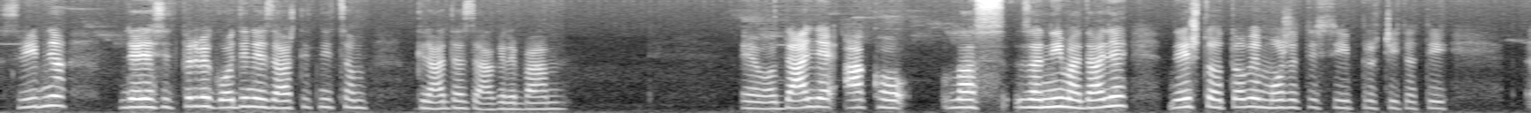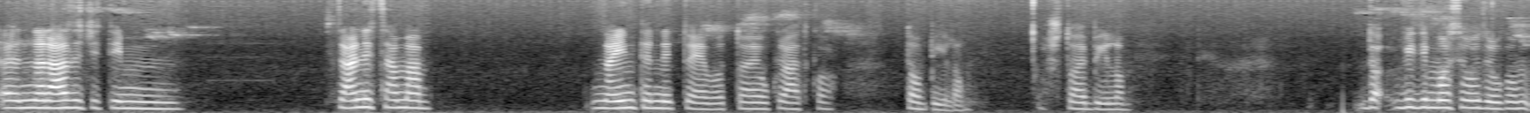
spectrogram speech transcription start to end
svibnja 1991. godine zaštitnicom grada Zagreba. Evo dalje, ako vas zanima dalje nešto o tome možete si pročitati e, na različitim stranicama na internetu. Evo, to je ukratko to bilo. Što je bilo. vidimo se u drugom,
